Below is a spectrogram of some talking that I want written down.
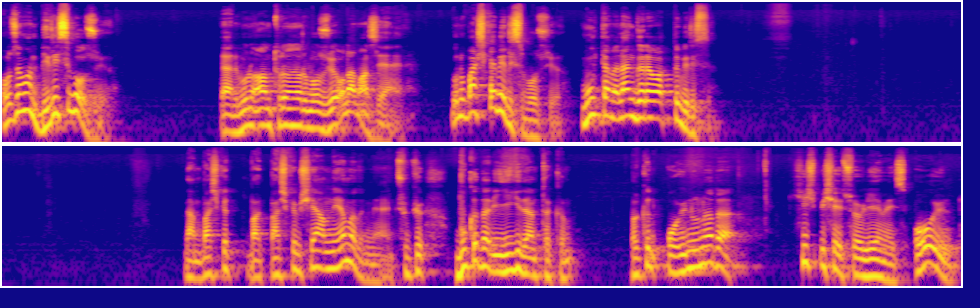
O zaman birisi bozuyor. Yani bunu antrenör bozuyor olamaz yani. Bunu başka birisi bozuyor. Muhtemelen gravatlı birisi. Ben başka başka bir şey anlayamadım yani. Çünkü bu kadar iyi giden takım bakın oyununa da hiçbir şey söyleyemeyiz. O oyun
